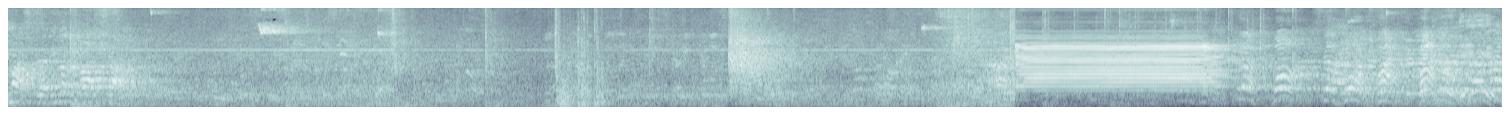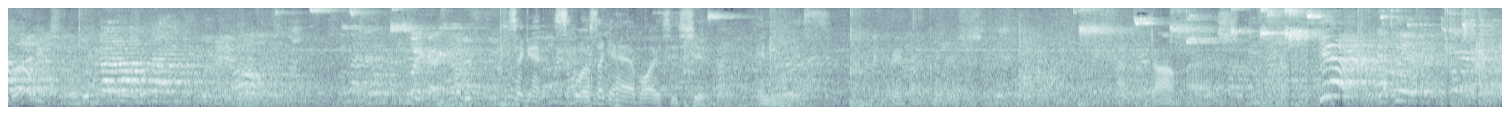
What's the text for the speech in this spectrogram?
You. Second, well, second half always his shit, though. Anyways. Dumb ass. Get up! That's it!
